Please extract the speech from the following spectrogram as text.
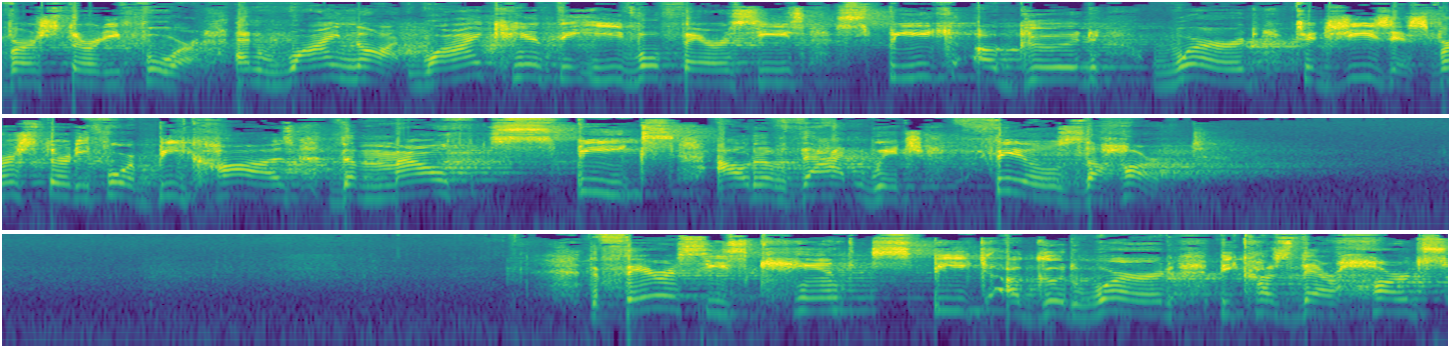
verse 34. And why not? Why can't the evil Pharisees speak a good word to Jesus? Verse 34 because the mouth speaks out of that which fills the heart. The Pharisees can't speak a good word because their hearts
